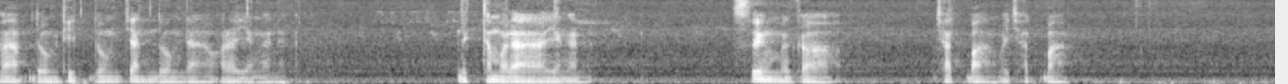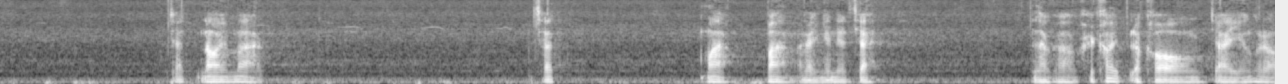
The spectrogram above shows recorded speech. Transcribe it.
ภาพดวงอาทิตย์ดวงจันทร์ดวงดาวอะไรอย่างนั้นนะนึกธรรมดาอย่างนั้น ซึ่งมันก็ชัดบ้างไม่ชัดบ้าง ชัดน้อยมาก ชัดมากบ้างอะไรเงี้ยนะจ๊ะ แล้วก็ค่อยๆประคองใจของเรา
